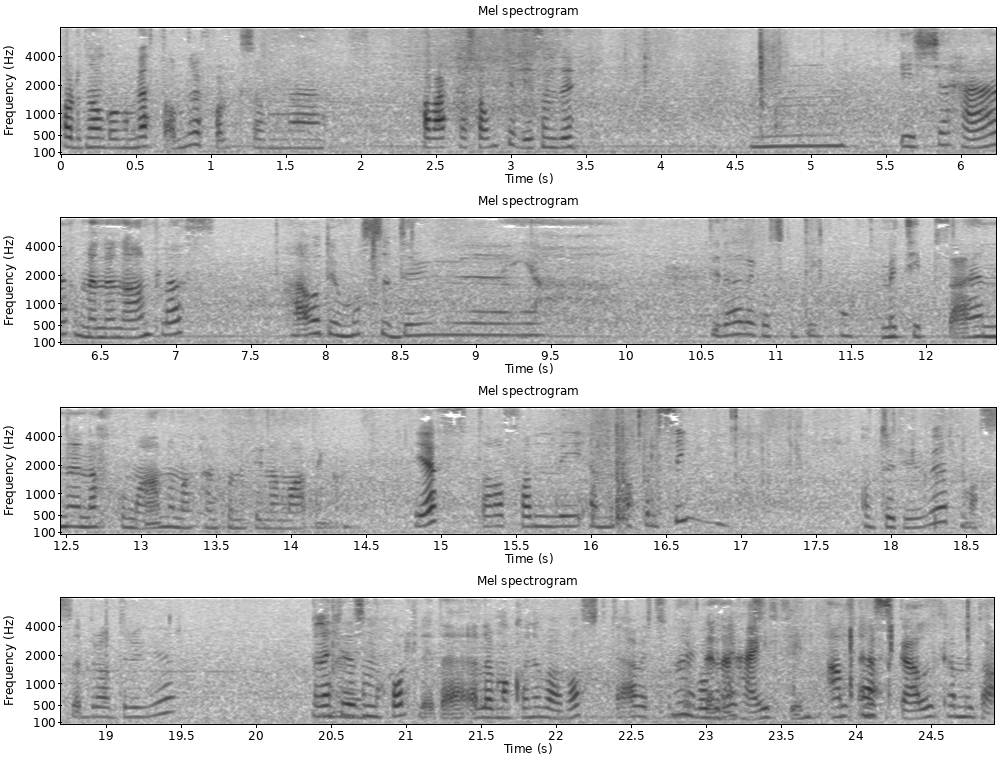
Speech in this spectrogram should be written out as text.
Har du noen gang møtt andre folk som eh, har vært her samtidig som du? Mm, ikke her, men en annen plass. Her var det jo masse druer. Ja. De der er ganske digg nå. Vi tipsa en narkoman om at han kunne finne mat en gang. Yes, da fant vi en appelsin. Og druer. Masse bra druer. Men er ikke det sånn hold i det? Eller man kan jo bare vaske det. Jeg vet ikke Nei, det går den er helt fin. Alt med skall kan du ta.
